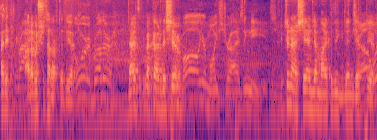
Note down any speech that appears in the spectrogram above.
Hadi araba şu tarafta diyor. Dert etme kardeşim. Bütün her şeyle Michael ilgilenecek diyor.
